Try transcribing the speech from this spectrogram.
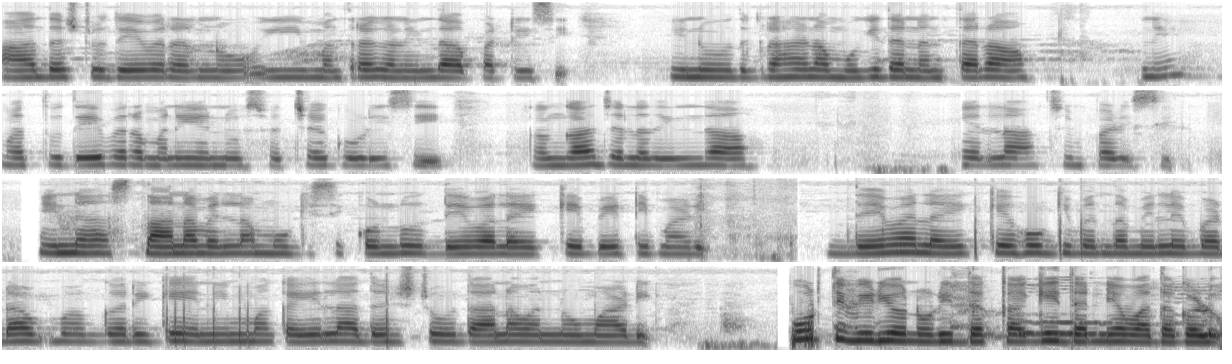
ಆದಷ್ಟು ದೇವರನ್ನು ಈ ಮಂತ್ರಗಳಿಂದ ಪಠಿಸಿ. ಇನ್ನು ಗ್ರಹಣ ಮುಗಿದ ನಂತರ ಮತ್ತು ದೇವರ ಮನೆಯನ್ನು ಸ್ವಚ್ಛಗೊಳಿಸಿ ಗಂಗಾಜಲದಿಂದ ಎಲ್ಲ ಸಿಂಪಡಿಸಿ. ಇನ್ನು ಸ್ನಾನವೆಲ್ಲ ಮುಗಿಸಿಕೊಂಡು ದೇವಾಲಯಕ್ಕೆ ಭೇಟಿ ನೀಡಿ ದೇವಾಲಯಕ್ಕೆ ಹೋಗಿ ಬಂದ ಮೇಲೆ ಬಡ ಬಗ್ಗರಿಗೆ ನಿಮ್ಮ ಕೈಲಾದಷ್ಟು ದಾನವನ್ನು ಮಾಡಿ. ಪೂರ್ತಿ ವಿಡಿಯೋ ನೋಡಿದ್ದಕ್ಕಾಗಿ ಧನ್ಯವಾದಗಳು.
